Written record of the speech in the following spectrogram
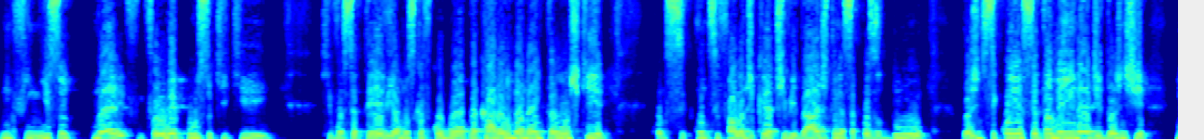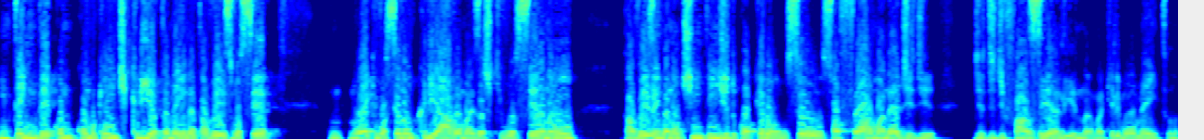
enfim, isso né, foi o recurso que, que, que você teve, a música ficou boa pra caramba, né? Então, acho que quando se, quando se fala de criatividade, tem essa coisa do da gente se conhecer também, né? De da gente entender como, como que a gente cria também, né? Talvez você não é que você não criava, mas acho que você não talvez ainda não tinha entendido qual era o seu sua forma, né? De, de, de, de fazer ali naquele momento, né?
